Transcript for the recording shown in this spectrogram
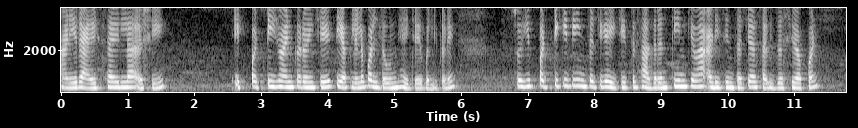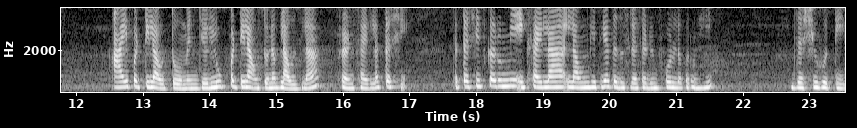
आणि राईट साईडला अशी एक पट्टी जॉईन करायची आहे ती आपल्याला पलटवून घ्यायची आहे पलीकडे. सो ही पट्टी किती इंचाची घ्यायची? तर साधारण तीन किंवा अडीच इंचाची असावी. जशी आपण आय पट्टी लावतो म्हणजे लूप पट्टी लावतो ना ब्लाऊजला फ्रंट साईडला तशी. तर तशीच करून मी एक साईडला लावून घेतली. आता दुसऱ्या साईडून फोल्ड करून ही जशी होती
